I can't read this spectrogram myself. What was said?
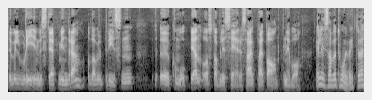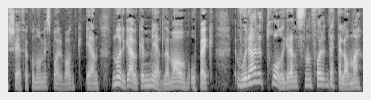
Det vil bli investert mindre, og da vil prisen komme opp igjen og stabilisere seg på et annet nivå. Elisabeth Hornvik, du er sjeføkonom i Sparebank1. Norge er jo ikke medlem av OPEC. Hvor er tålegrensen for dette landet?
